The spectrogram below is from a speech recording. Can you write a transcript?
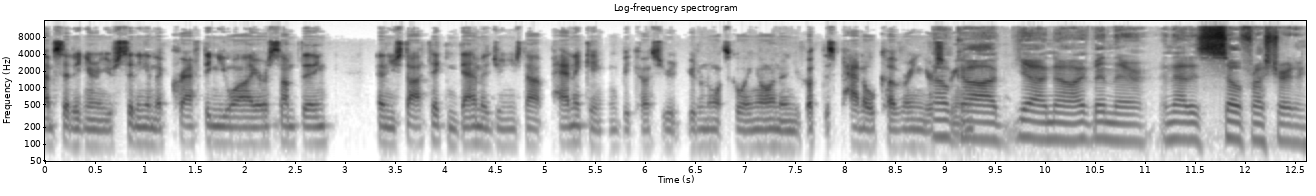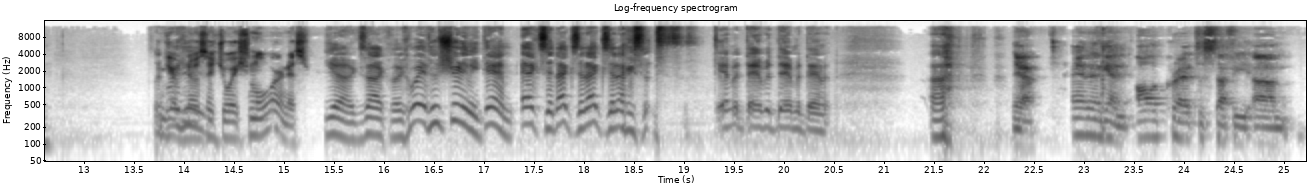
i'm sitting you know you're sitting in the crafting ui or something and you start taking damage and you start panicking because you you don't know what's going on and you've got this panel covering your Oh screen Oh God, yeah, no, I've been there, and that is so frustrating. Like, You have no who- situational awareness. yeah, exactly. Wait, who's shooting me? Damn! Exit! Exit! Exit! Exit! damn it! Damn it! Damn it! Damn it! Uh, yeah, and again, all credit to Stuffie. Um,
